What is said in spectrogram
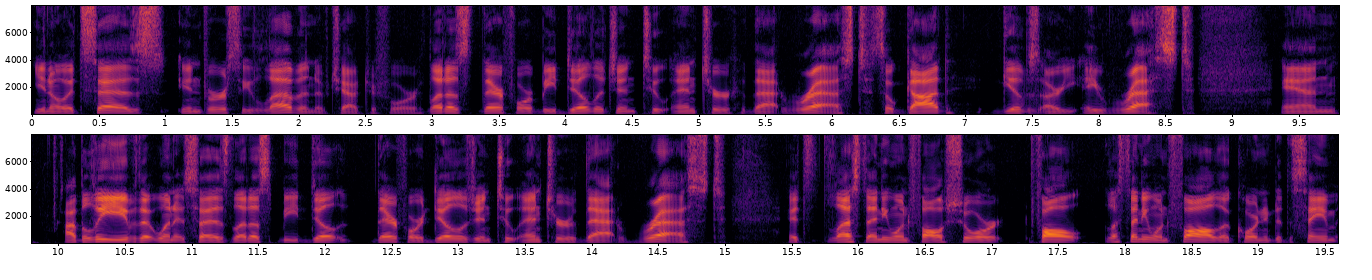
you know, it says in verse 11 of chapter 4, let us therefore be diligent to enter that rest. So God gives a, a rest. And I believe that when it says, let us be dil- therefore diligent to enter that rest, it's lest anyone fall short, fall, lest anyone fall according to the same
